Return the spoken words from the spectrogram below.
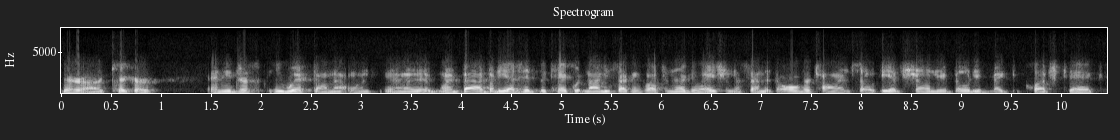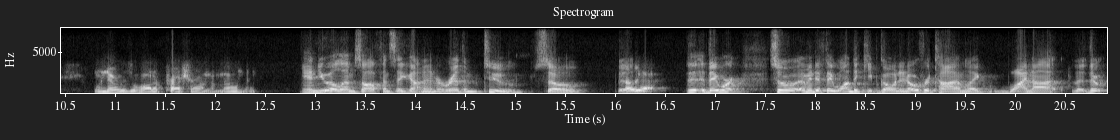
their uh, kicker and he just he whiffed on that one. You know, it went bad, but he had hit the kick with 90 seconds left in regulation to send it to overtime. So he had shown the ability to make the clutch kick when there was a lot of pressure on the moment. And ULM's offense had gotten in a rhythm too. So oh yeah, they weren't so i mean if they wanted to keep going in overtime like why not there,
